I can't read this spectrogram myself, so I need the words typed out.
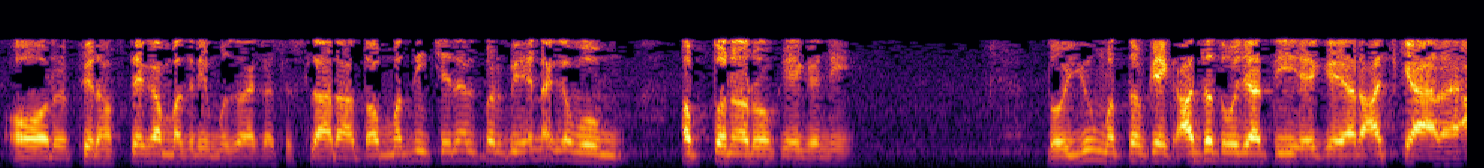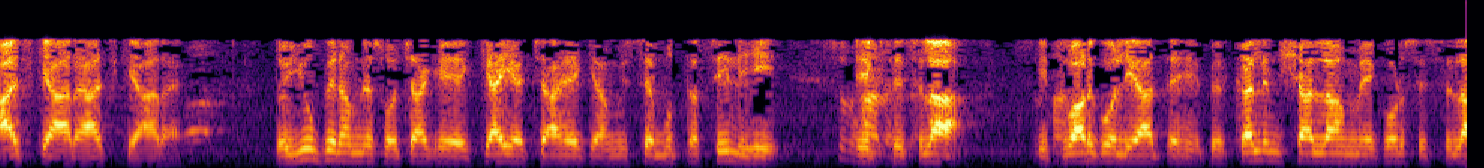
اور پھر ہفتے کا مدنی مذاکرہ کا سلسلہ رہا۔ تو اب مدنی چینل پر بھی ہے نا کہ وہ اب تو نہ روکے گا نہیں۔ تو یوں مطلب کہ ایک عادت ہو جاتی ہے کہ یار آج کیا آ رہا ہے آج کیا آ رہا ہے آج کیا آ رہا ہے۔ تو یوں پھر ہم نے سوچا کہ کیا ہی اچھا ہے کہ ہم اس سے متصل ہی ایک سلسلہ اتوار کو لے آتے ہیں۔ پھر کل انشاءاللہ ہم ایک اور سلسلہ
